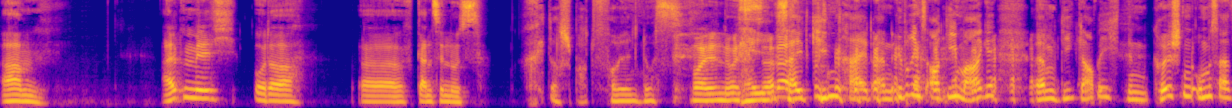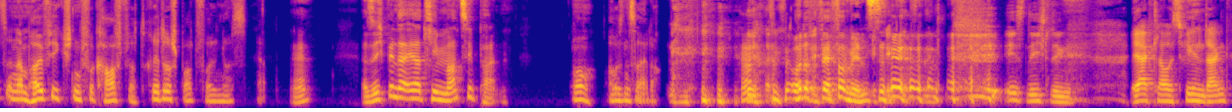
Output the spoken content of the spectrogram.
Ähm, Alpenmilch oder äh, ganze Nuss? Rittersport voll Nuss. Vollnuss, Hey, oder? seit Kindheit an. Übrigens auch die Marke, ähm, die, glaube ich, den größten Umsatz und am häufigsten verkauft wird. Rittersport Vollnuss. Ja. Also ich bin da eher Team Marzipan. Oh, Außenseiter. oder Pfefferminz. Ist nicht schlimm. Ja, Klaus, vielen Dank.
